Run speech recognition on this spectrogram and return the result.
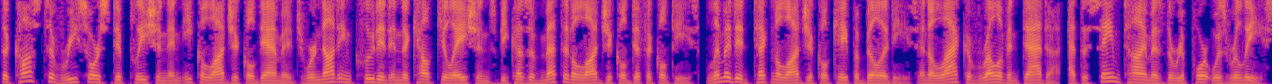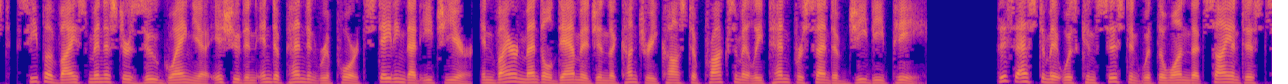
The costs of resource depletion and ecological damage were not included in the calculations because of methodological difficulties, limited technological capabilities, and a lack of relevant data. At the same time as the report was released, SEPA Vice Minister Zhu Guangyao issued an independent report stating that each year, environmental damage in the country cost approximately 10% of GDP. This estimate was consistent with the one that scientists,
